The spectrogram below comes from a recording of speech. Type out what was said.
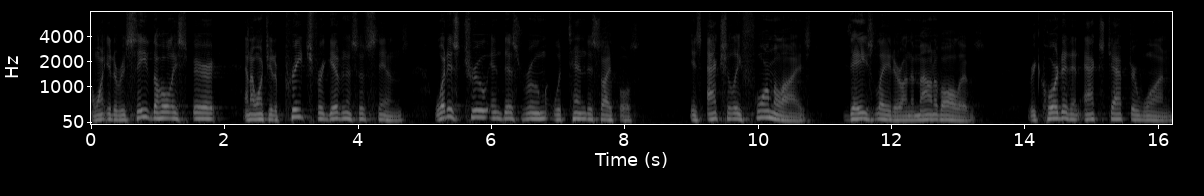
I want you to receive the Holy Spirit, and I want you to preach forgiveness of sins. What is true in this room with 10 disciples is actually formalized days later on the Mount of Olives, recorded in Acts chapter 1,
